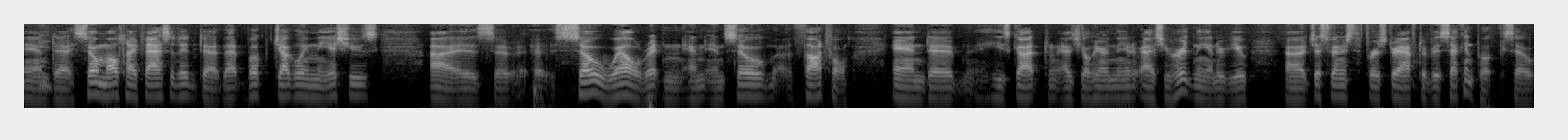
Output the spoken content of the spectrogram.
and uh, so multifaceted. Uh, that book, Juggling the Issues, uh, is uh, uh, so well written and, and so thoughtful. And uh, he's got, as you'll hear in the as you heard in the interview, uh, just finished the first draft of his second book. So,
